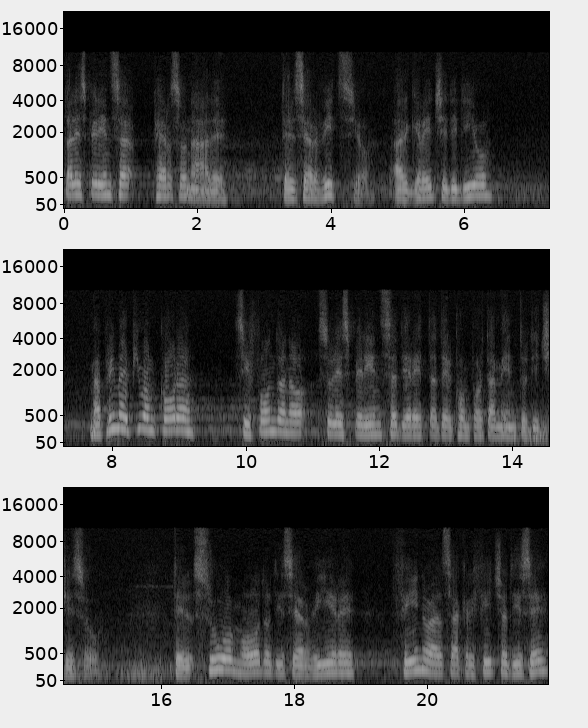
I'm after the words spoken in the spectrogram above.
dall'esperienza personale del servizio al Grece di Dio, ma prima e più ancora si fondano sull'esperienza diretta del comportamento di Gesù, del suo modo di servire fino al sacrificio di sé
